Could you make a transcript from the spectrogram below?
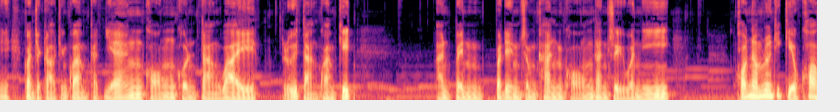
ทีนี้ก่อนจะกล่าวถึงความขัดแย้งของคนต่างวัย หรือต่างความคิด อันเป็นประเด็นสำคัญของทันสื่อวันนี้ ขอนำเรื่องที่เกี่ยวข้อง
